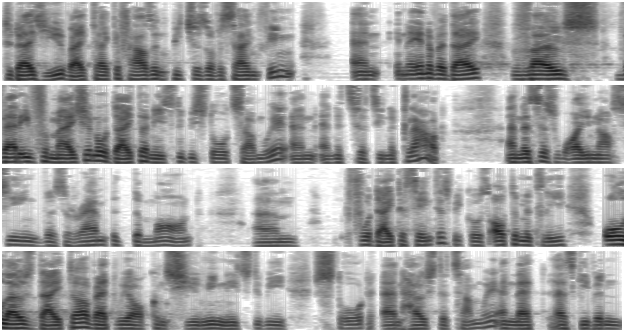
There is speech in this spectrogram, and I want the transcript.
today's you, they take a thousand pictures of the same thing. And in the end of the day, those that information or data needs to be stored somewhere and, and it sits in the cloud. And this is why you're now seeing this rampant demand, um, for data centers because ultimately all those data that we are consuming needs to be stored and hosted somewhere and that has given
